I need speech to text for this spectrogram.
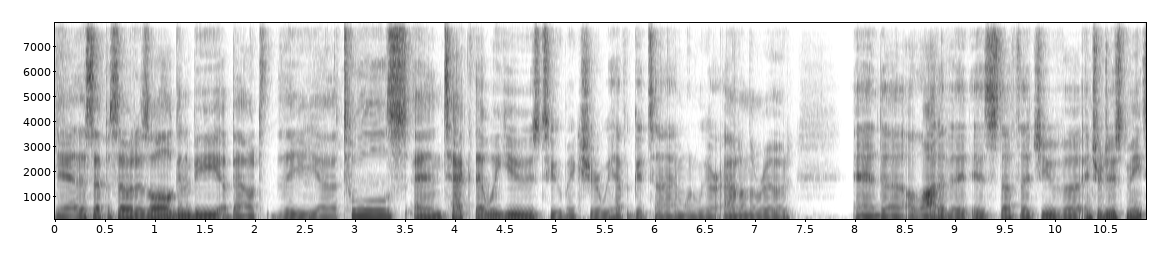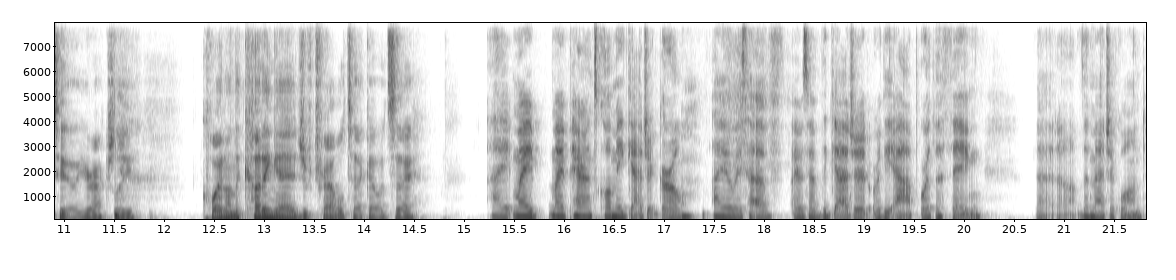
Yeah, this episode is all going to be about the uh, tools and tech that we use to make sure we have a good time when we are out on the road. And uh, a lot of it is stuff that you've uh, introduced me to. You're actually quite on the cutting edge of travel tech, I would say. I my my parents call me gadget girl. I always have I always have the gadget or the app or the thing that uh, the magic wand.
